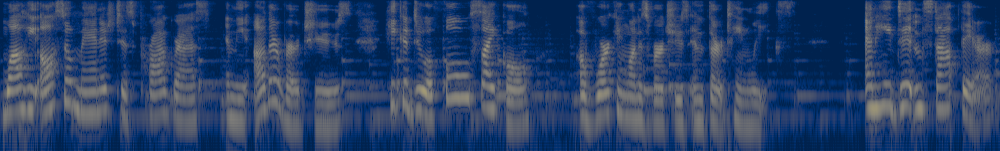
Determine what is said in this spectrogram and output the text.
While he also managed his progress in the other virtues, he could do a full cycle of working on his virtues in 13 weeks. And he didn't stop there.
